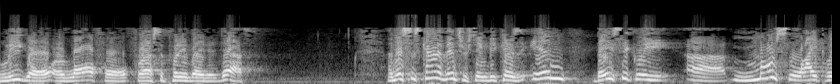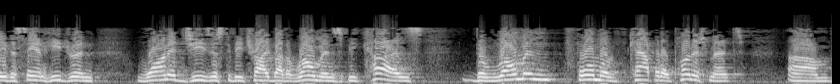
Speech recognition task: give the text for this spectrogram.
legal or lawful for us to put anybody to death. And this is kind of interesting because in basically, uh, most likely the Sanhedrin wanted Jesus to be tried by the Romans because the Roman form of capital punishment um,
